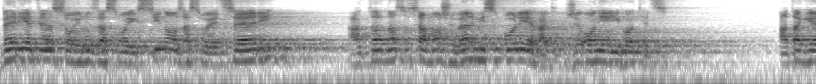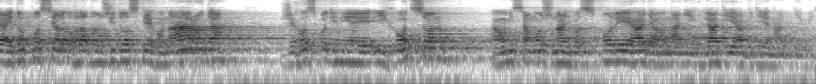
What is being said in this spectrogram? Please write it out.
berie ten svoj ľud za svojich synov, za svoje céry a to, na to sa môžu veľmi spoliehať, že on je ich otec. A tak je aj doposiaľ ohľadom židovského národa, že hospodin je ich otcom a oni sa môžu na ňo spoliehať a on na nich hľadí a bdie nad nimi.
